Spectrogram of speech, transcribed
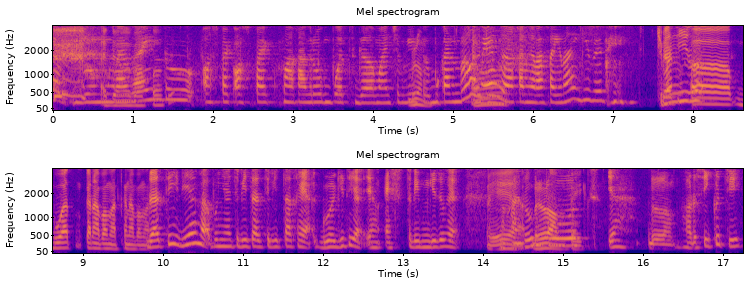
belum ngerasain tuh ospek-ospek makan rumput segala macem gitu. Belum. Bukan belum ya, nggak akan ngerasain lagi berarti. Cuman Berarti lu- eh, buat kenapa mat? Kenapa mat? Berarti dia nggak punya cerita-cerita kayak gue gitu ya, yang ekstrim gitu kayak Iya, makan rumput. belum fix. Ya, belum. Harus ikut sih.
